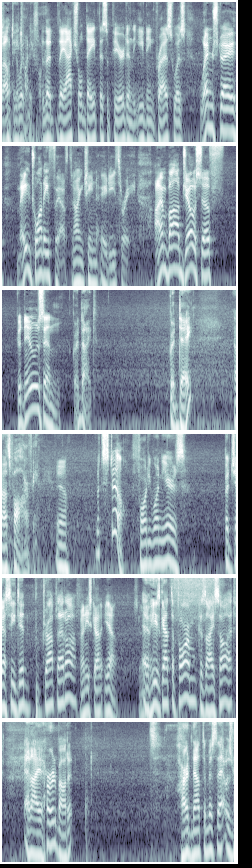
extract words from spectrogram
Well, 2024. The, the actual date this appeared in the evening press was Wednesday, May 25th, 1983. I'm Bob Joseph. Good news and Good night. Good day. No, that's Paul Harvey. yeah, but still, 41 years. But Jesse did drop that off. and he's got it. Yeah, So- And he's got the form because I saw it and I heard about it. It's hard not to miss that. It was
